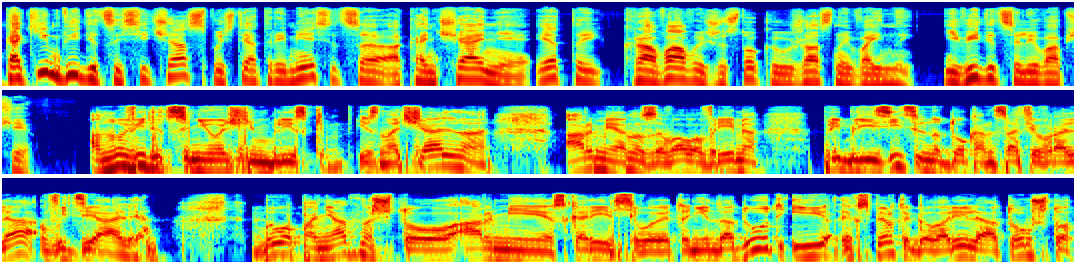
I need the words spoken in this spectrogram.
Каким видится сейчас, спустя три месяца, окончание этой кровавой, жестокой, ужасной войны? И видится ли вообще? Оно видится не очень близким. Изначально армия называла время приблизительно до конца февраля в идеале. Было понятно, что армии, скорее всего, это не дадут, и эксперты говорили о том, что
